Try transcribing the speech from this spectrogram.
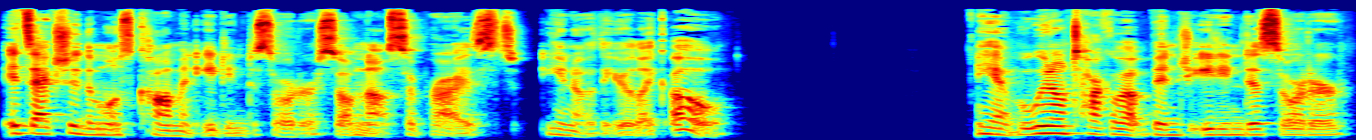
It's actually the most common eating disorder. So I'm not surprised, you know, that you're like, oh, yeah, but we don't talk about binge eating disorder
